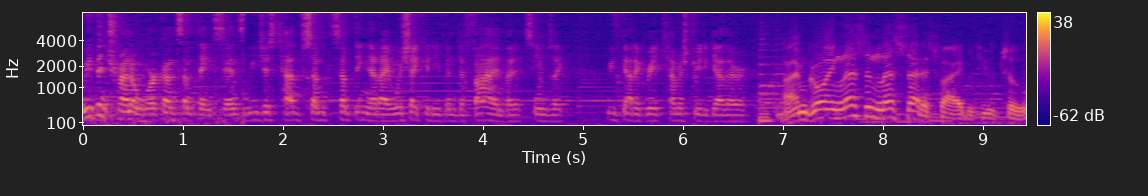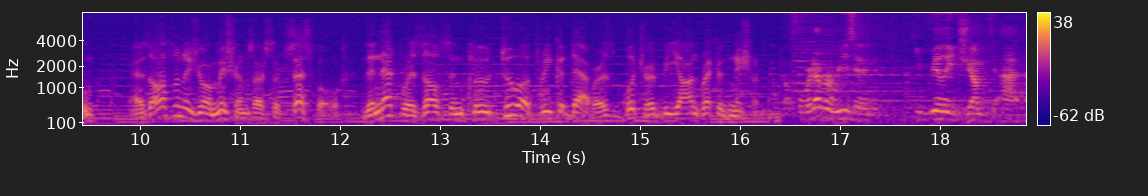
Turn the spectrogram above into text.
We've been trying to work on something since. We just have some something that I wish I could even define, but it seems like we've got a great chemistry together. I'm growing less and less satisfied with you two. As often as your missions are successful, the net results include two or three cadavers butchered beyond recognition. For whatever reason, he really jumped at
